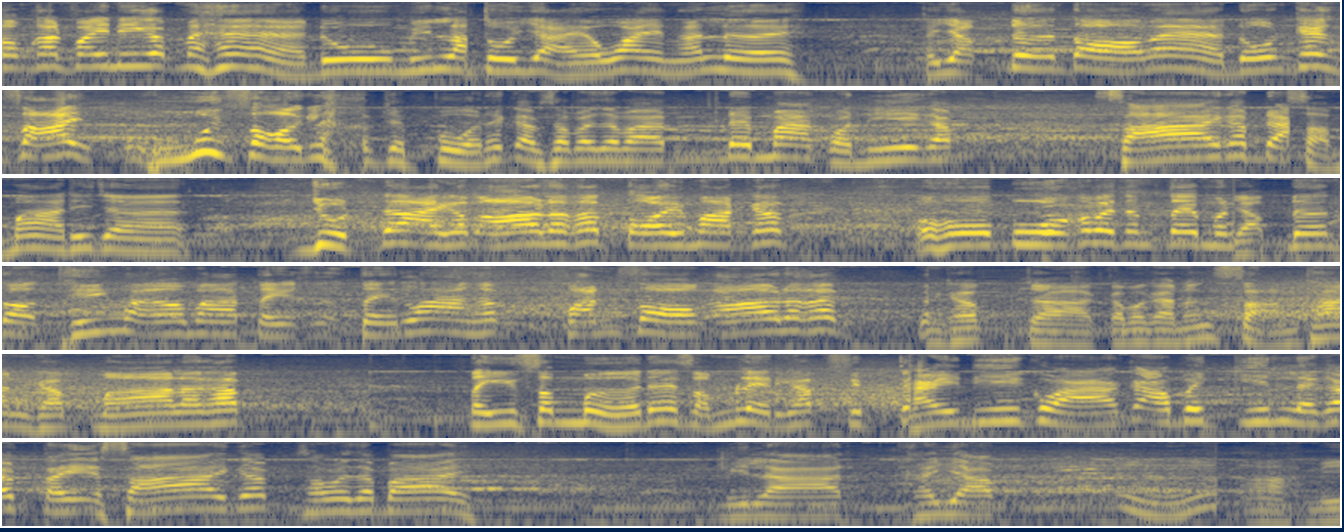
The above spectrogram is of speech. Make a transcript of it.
สำคัญไฟล์นี้ครับแม่ดูมิลาดตัวใหญ่เอาว่าอย่างนั้นเลย ขยับเดินต่อแม่โดนแข้งซ้ายโอ้โหศอกอีกแล้วจะปวดให้กับสบายสบายได้มากกว่านี้ครับ ซ้ายครับดักสามารถที่จะหยุดได้ครับเอาแล้วครับต่อยหมัดครับโอ้โหบวกเข้าไปเต็มๆเหมือนยับเดินต่อทิ้งมาเอามาเตะเตะล่างครับฟันศอกเอาแล้วครับครับจากกรรมการทั้งสามท่านครับมาแล้วครับ ตีเสมอได้สำเร็จครับ10ใครดีกว่าก็เอาไปกินเลยครับเตะซ้ายครับสบายสบายๆมิลาดขยับอื้อหืออะมี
